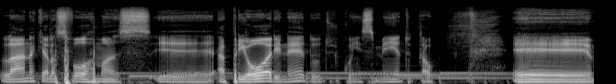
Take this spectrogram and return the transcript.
lá naquelas formas é, a priori né? do, do conhecimento e tal. É,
